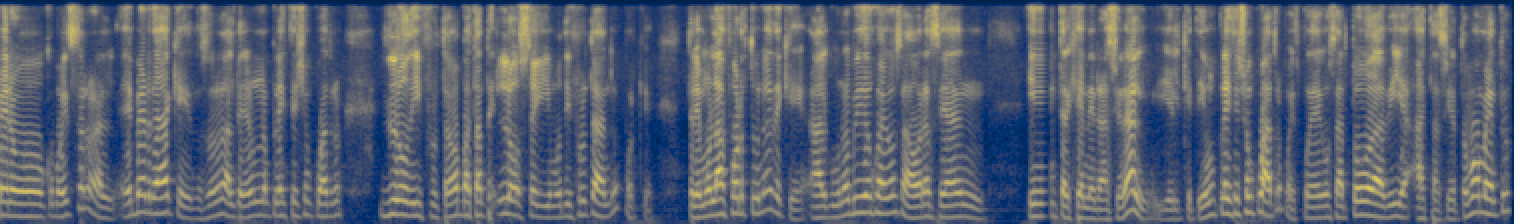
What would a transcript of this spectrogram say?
Pero como dice Ronald, es verdad que nosotros al tener una PlayStation 4 lo disfrutamos bastante, lo seguimos disfrutando porque tenemos la fortuna de que algunos videojuegos ahora sean intergeneracional y el que tiene un PlayStation 4 pues puede gozar todavía hasta cierto momento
